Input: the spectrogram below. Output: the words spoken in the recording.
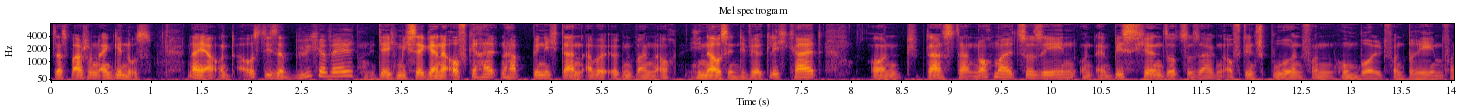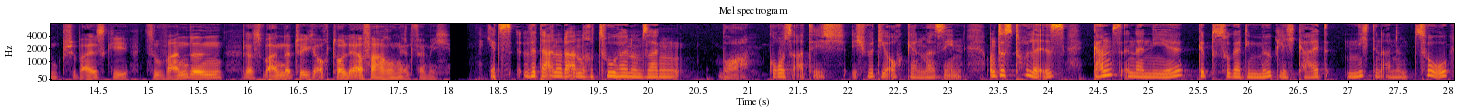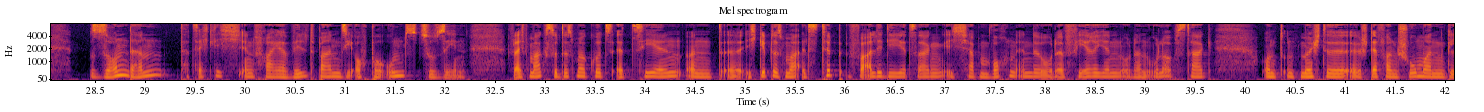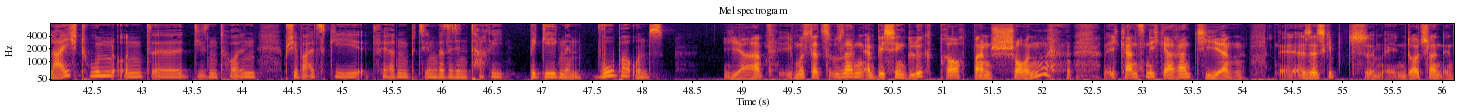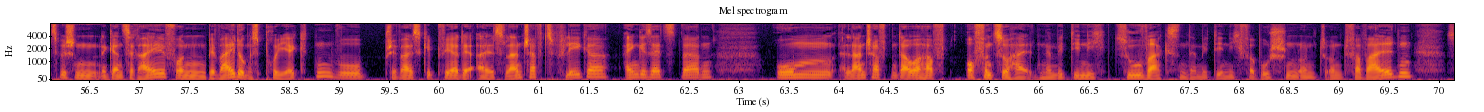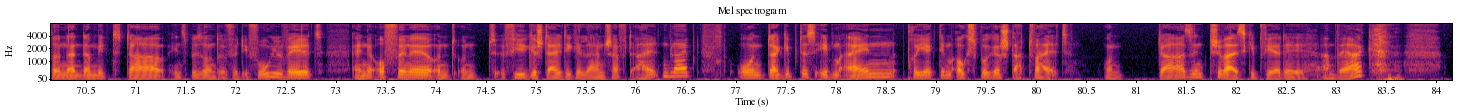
das war schon ein Genuss. Naja, und aus dieser Bücherwelt, mit der ich mich sehr gerne aufgehalten habe, bin ich dann aber irgendwann auch hinaus in die Wirklichkeit. Und das dann nochmal zu sehen und ein bisschen sozusagen auf den Spuren von Humboldt, von Brehm, von Przewalski zu wandeln, das waren natürlich auch tolle Erfahrungen für mich. Jetzt wird der ein oder andere zuhören und sagen, boah, großartig, ich würde die auch gern mal sehen. Und das Tolle ist, ganz in der Nähe gibt es sogar die Möglichkeit, nicht in einem Zoo, sondern tatsächlich in freier Wildbahn sie auch bei uns zu sehen. Vielleicht magst du das mal kurz erzählen und äh, ich gebe das mal als Tipp für alle, die jetzt sagen, ich habe ein Wochenende oder Ferien oder einen Urlaubstag und, und möchte äh, Stefan Schomann gleich tun und äh, diesen tollen Pschiwalski-Pferden beziehungsweise den Tachi begegnen. Wo bei uns? Ja, ich muss dazu sagen, ein bisschen Glück braucht man schon. Ich kann es nicht garantieren. Also es gibt ähm, in Deutschland inzwischen eine ganze Reihe von Beweidungsprojekten, wo Przewalski-Pferde als Landschaftspfleger eingesetzt werden um Landschaften dauerhaft offen zu halten, damit die nicht zuwachsen, damit die nicht verbuschen und, und verwalden, sondern damit da insbesondere für die Vogelwelt eine offene und, und vielgestaltige Landschaft erhalten bleibt. Und da gibt es eben ein Projekt im Augsburger Stadtwald. Und da sind Przewalski-Pferde am Werk.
